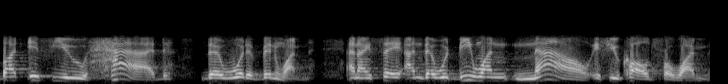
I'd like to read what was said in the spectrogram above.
but if you had, there would have been one. And I say, and there would be one now if you called for one.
